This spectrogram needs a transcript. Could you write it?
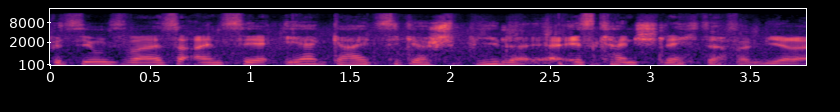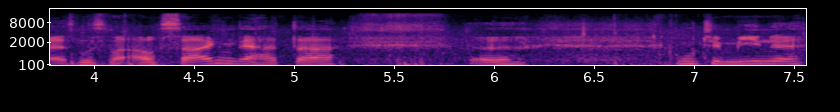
beziehungsweise ein sehr ehrgeiziger Spieler. Er ist kein schlechter Verlierer, das muss man auch sagen. Der hat da äh, gute Miene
